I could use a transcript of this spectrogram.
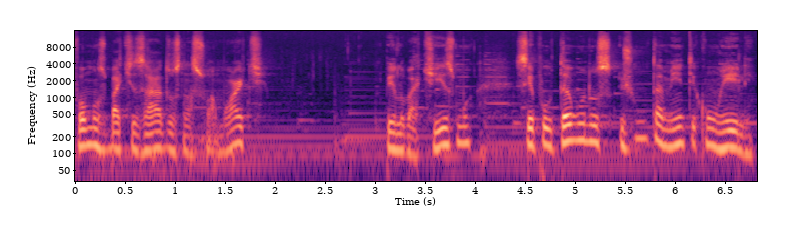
fomos batizados na sua morte? Pelo batismo, sepultamo-nos juntamente com ele,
